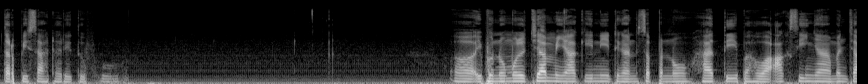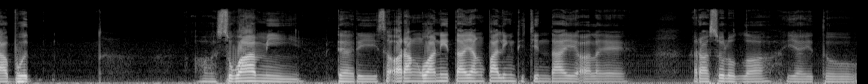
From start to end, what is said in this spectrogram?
terpisah dari tubuh. Uh, Ibnu Muljam meyakini dengan sepenuh hati bahwa aksinya mencabut uh, suami dari seorang wanita yang paling dicintai oleh Rasulullah yaitu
